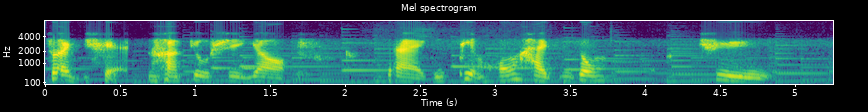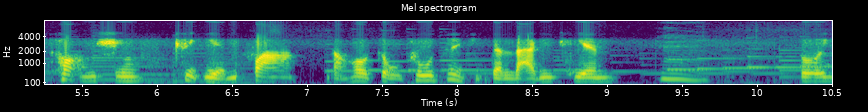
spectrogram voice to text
赚钱？那就是要在一片红海之中去创新、去研发，然后走出自己的蓝天。嗯，所以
